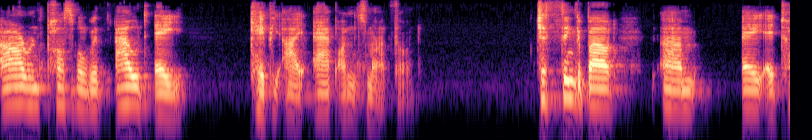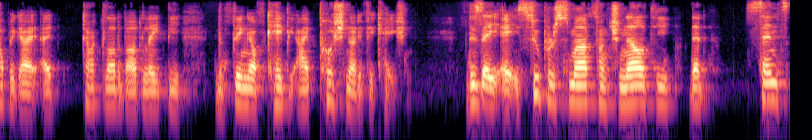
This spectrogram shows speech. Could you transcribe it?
aren't possible without a KPI app on smartphone. Just think about um, a, a topic I, I talked a lot about lately, the thing of KPI push notification. This is a, a super smart functionality that sends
